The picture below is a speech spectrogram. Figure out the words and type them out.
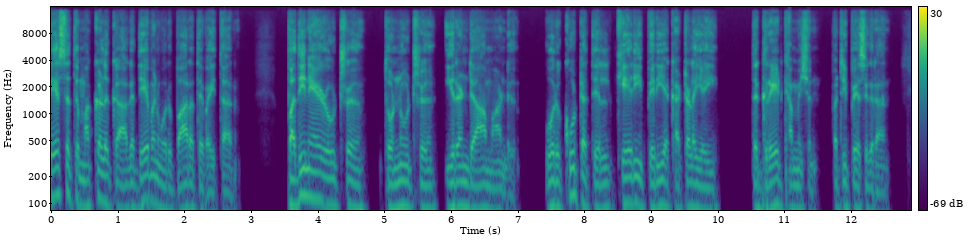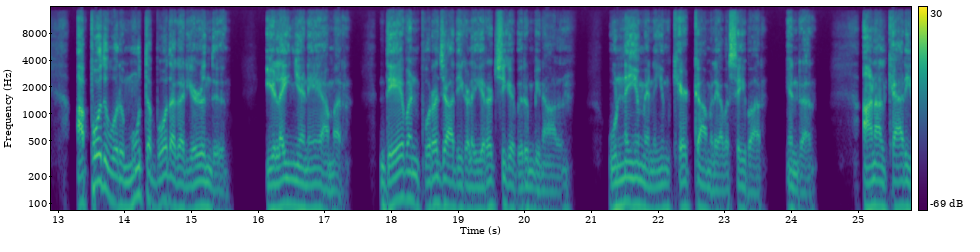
தேசத்து மக்களுக்காக தேவன் ஒரு பாரத்தை வைத்தார். பதினேழூற்று தொன்னூற்று இரண்டு ஆம் ஆண்டு. ஒரு கூட்டத்தில் கேரி பெரிய கட்டளையை த கிரேட் கமிஷன் பற்றி பேசுகிறார். அப்போது ஒரு மூத்த போதகர் எழுந்து இளைஞனே அமர் தேவன் புறஜாதிகளை இரட்சிக்க விரும்பினால் உன்னையும் என்னையும் கேட்காமலே அவர் செய்வார் என்றார். ஆனால் கேரி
